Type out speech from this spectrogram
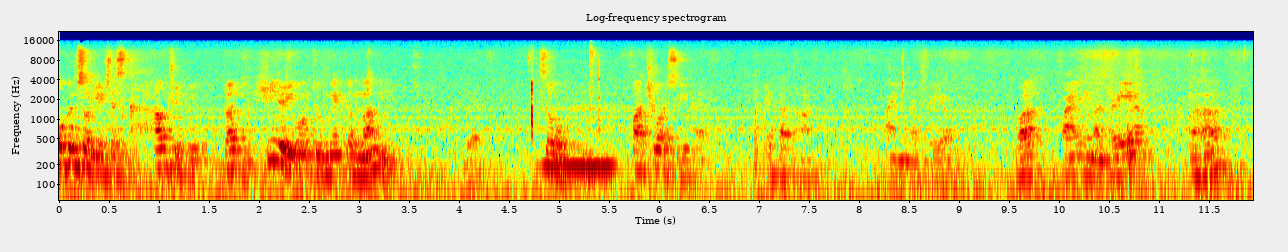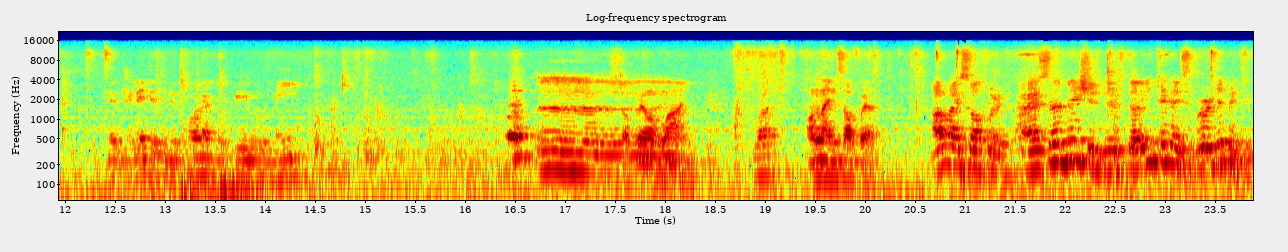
Open source, you just contribute, but here you want to make the money. So what choice you have at that time? Finding material. What? Finding material Uh-huh. that's related to the product that we will need. Uh, Software online, What? online software. Online software, as I mentioned, the internet is very limited,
